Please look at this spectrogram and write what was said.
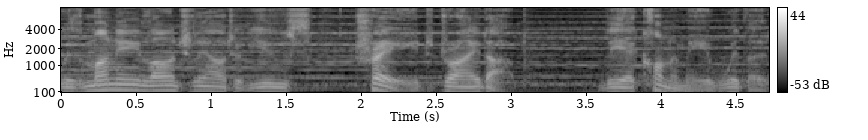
With money largely out of use, trade dried up. The economy withered.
